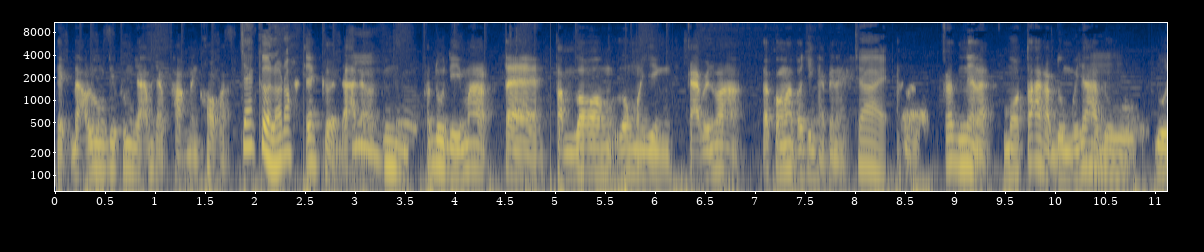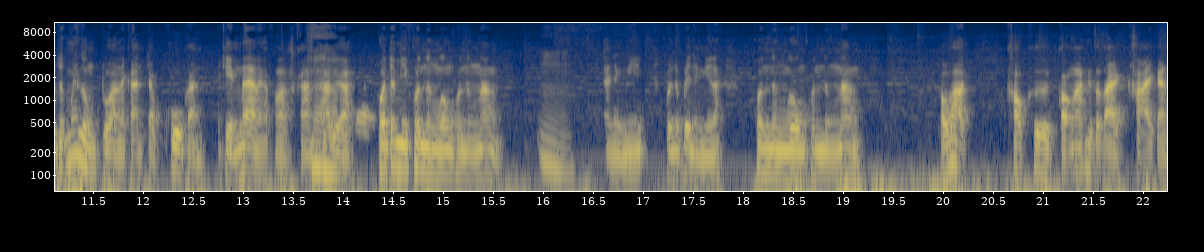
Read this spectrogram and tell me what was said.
เด็กดาวรุ่งที่เพิ่งย้ายมาจากพามแบงคอกอะแจ้งเกิดแล้วเนาะแจ้งเกิดได้แล้วอืมอืมเขาดูดีมาก แต่สำรองลงมายิงกลายเป็นว่าแล้วกองหน้าตัวจริงหายไปไหน ใช่ ก็เนี่ยแหละโมต้ากับดุมบุย่าอืมดู ดูจะไม่ลงตัวในการจับคู่กัน เกมแรกนะครับสำหรับการใช่ท่าเรือควรจะมีคนหนึ่งลงคนหนึ่งนั่ง อืมแต่อย่างนี้ควรจะเป็นอย่างนี้นะคนหนึ่งลงคนหนึ่งนั่ง เพราะว่าเขาคือกองหน้าที่สไตล์คล้ายกัน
